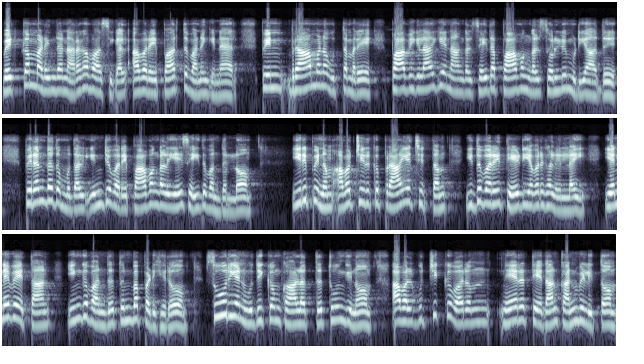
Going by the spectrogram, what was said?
வெட்கம் அடைந்த நரகவாசிகள் அவரை பார்த்து வணங்கினர். பின் பிராமண உத்தமரே பாவிகளாகிய நாங்கள் செய்த பாவங்கள் சொல்லி முடியாது. பிறந்தது முதல் இன்று வரை பாவங்களையே செய்து வந்துள்ளோம். இருப்பினும் அவற்றிற்கு பிராயச்சித்தம் இதுவரை தேடியவர்கள் இல்லை. எனவே தான் இங்கு வந்து துன்பப்படுகிறோம். சூரியன் உதிக்கும் காலத்து தூங்கினோம். அவள் உச்சிக்கு வரும் நேரத்தே தான் கண் விழித்தோம்.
